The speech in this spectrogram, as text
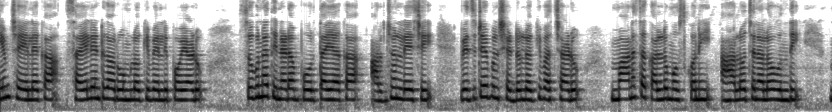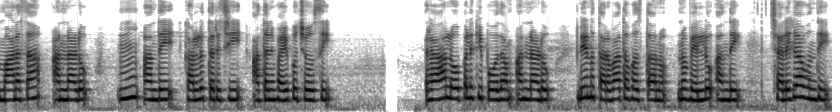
ఏం చేయలేక సైలెంట్గా రూమ్లోకి వెళ్ళిపోయాడు. సుగుణ తినడం పూర్తయ్యాక అర్జున్ లేచి వెజిటేబుల్ షెడ్యూల్లోకి వచ్చాడు. మానస కళ్ళు మూసుకొని ఆలోచనలో ఉంది. మానస అన్నాడు. అంది. కళ్ళు తెరిచి అతని వైపు చూసి. రా లోపలికి పోదాం అన్నాడు. నేను తర్వాత వస్తాను. నువ్వు వెళ్ళు అంది. చలిగా ఉంది.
